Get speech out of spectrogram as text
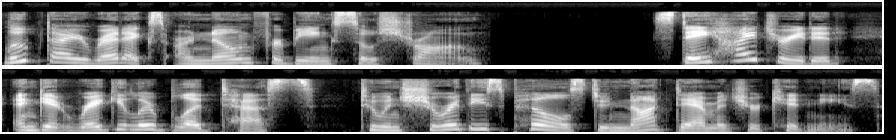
loop diuretics are known for being so strong. Stay hydrated and get regular blood tests to ensure these pills do not damage your kidneys.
